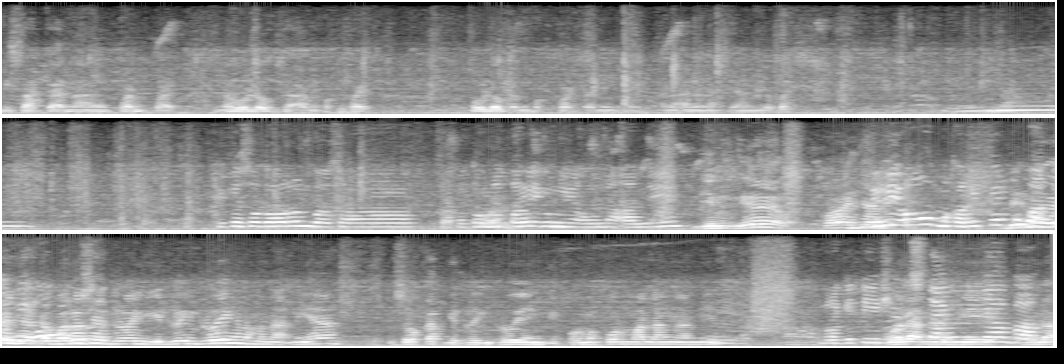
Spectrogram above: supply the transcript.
bisaka na ang front part, nahulog sa ang back part. Hulog ang back part ani ang ano na siya ang labas. Hmm. Kaya sa garon ba sa katong natay ko niya una ani. Di yeah, kuha siya. Dili oh, maka-repair ko ba dili niya oh. kabalo siya drawing, drawing drawing naman na niya. Isukat gi drawing drawing, gi forma-forma lang na niya. Hmm. Mura gi t-shirt style niya niya ba. wala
